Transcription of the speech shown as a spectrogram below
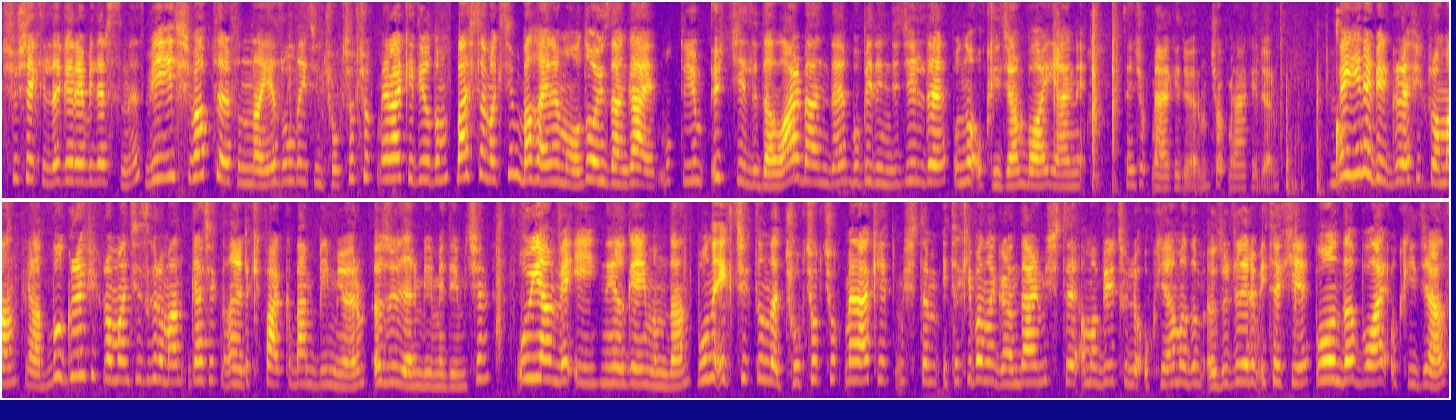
Şu şekilde görebilirsiniz. V. Schwab tarafından yazıldığı için çok çok çok merak ediyordum. Başlamak için bahanem oldu. O yüzden gayet mutluyum. 3 cildi de var bende. Bu birinci cildi. Bunu okuyacağım bu ay yani. Seni çok merak ediyorum. Çok merak ediyorum. Ve yine bir grafik roman. Ya bu grafik roman, çizgi roman gerçekten aradaki farkı ben bilmiyorum. Özür dilerim bilmediğim için. Uyuyan ve iyi Neil Gaiman'dan. Bunu ilk çıktığında çok çok çok merak etmiştim. Itaki bana göndermişti ama bir türlü okuyamadım. Özür dilerim Itaki. Bunu da bu ay okuyacağız.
